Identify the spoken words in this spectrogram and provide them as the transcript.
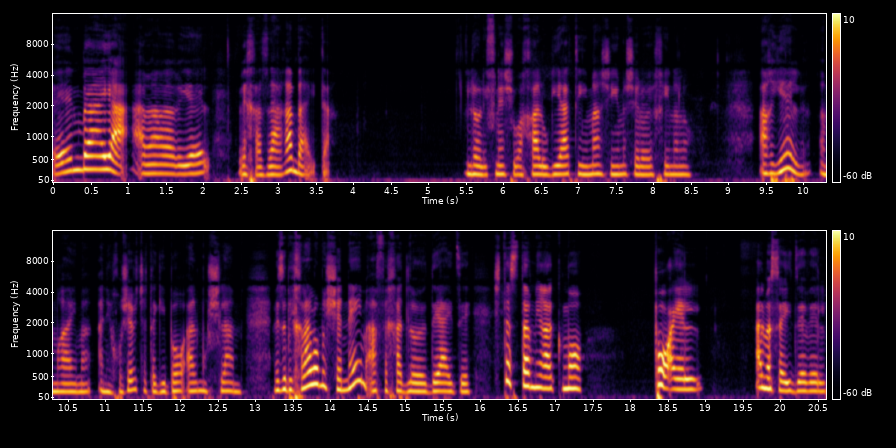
אין בעיה, אמר אריאל, וחזר הביתה. לא לפני שהוא אכל עוגיית טעימה שאימא שלו הכינה לו. אריאל, אמרה אמא, אני חושבת שאתה גיבור על מושלם, וזה בכלל לא משנה אם אף אחד לא יודע את זה, שאתה סתם נראה כמו פועל על משאית זבל.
